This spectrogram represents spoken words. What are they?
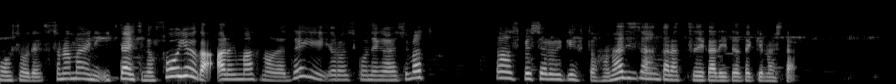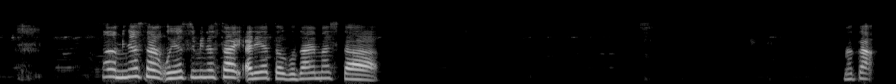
放送です。その前に1対1の 4U がありますので、ぜひよろしくお願いします。さあ、スペシャルギフト、花地さんから追加でいただきました。さあ、皆さんおやすみなさい。ありがとうございました。また、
